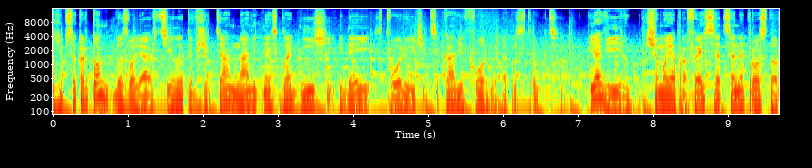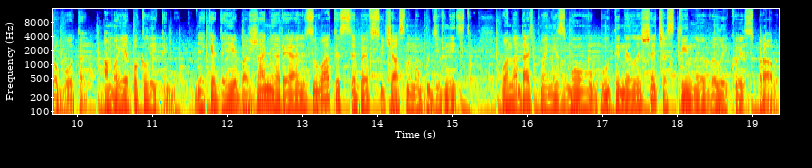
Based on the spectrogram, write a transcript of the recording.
Гіпсокартон дозволяє втілити в життя навіть найскладніші ідеї, створюючи цікаві форми та конструкції. Я вірю, що моя професія це не просто робота, а моє покликання, яке дає бажання реалізувати себе в сучасному будівництві. Вона дасть мені змогу бути не лише частиною великої справи,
